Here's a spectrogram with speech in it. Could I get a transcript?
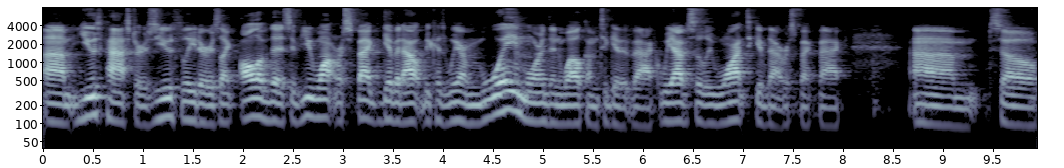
um, youth pastors, youth leaders, like all of this. If you want respect, give it out because we are way more than welcome to give it back. We absolutely want to give that respect back. Um, so,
